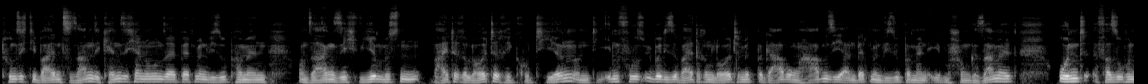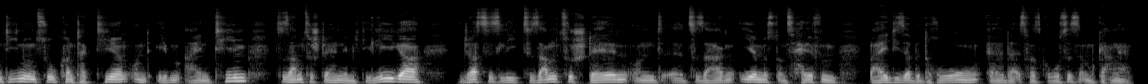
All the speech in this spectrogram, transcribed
tun sich die beiden zusammen. Sie kennen sich ja nun seit Batman wie Superman und sagen sich, wir müssen weitere Leute rekrutieren. Und die Infos über diese weiteren Leute mit Begabung haben sie ja an Batman wie Superman eben schon gesammelt und versuchen die nun zu kontaktieren und eben ein Team zusammenzustellen, nämlich die Liga, Justice League zusammenzustellen und äh, zu sagen, ihr müsst uns helfen bei dieser Bedrohung, äh, da ist was Großes im Gange.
